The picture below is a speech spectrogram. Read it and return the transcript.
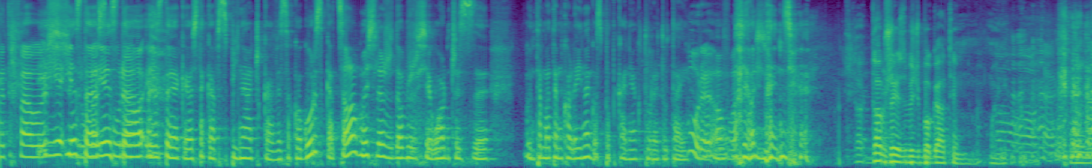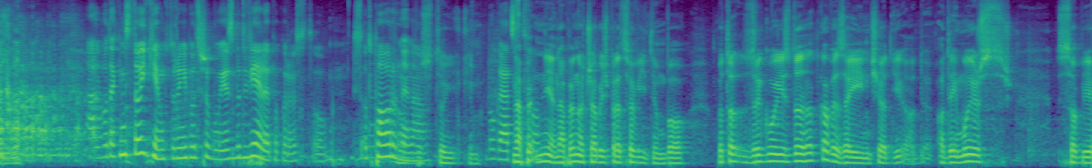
wytrwałość, Je- jest to, jest, skóra. to, jest to jakaś taka wspinaczka wysokogórska, co myślę, że dobrze się łączy z tematem kolejnego spotkania, które tutaj Góry, o właśnie. się odbędzie. Do- Dobrze jest być bogatym. Moim, O, tak. Albo takim stoikiem, który nie potrzebuje zbyt wiele po prostu. Jest odporny na albo stoikiem. bogactwo. Na, nie, na pewno trzeba być pracowitym, bo, bo to z reguły jest dodatkowe zajęcie. Od, od, odejmujesz sobie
